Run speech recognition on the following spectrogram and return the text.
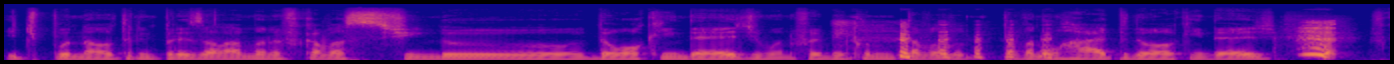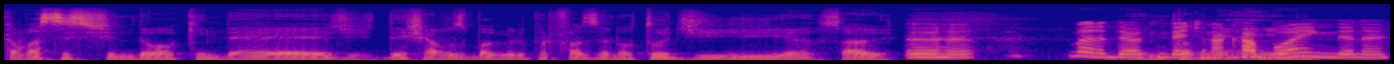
E, tipo, na outra empresa lá, mano, eu ficava assistindo The Walking Dead, mano. Foi bem quando tava, no- tava no hype do Walking Dead. Ficava assistindo The Walking Dead, deixava os bagulho pra fazer no outro dia, sabe? Aham. Mano, The Walking não Dead não acabou aí, ainda, né?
